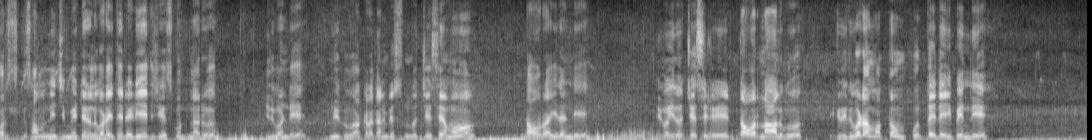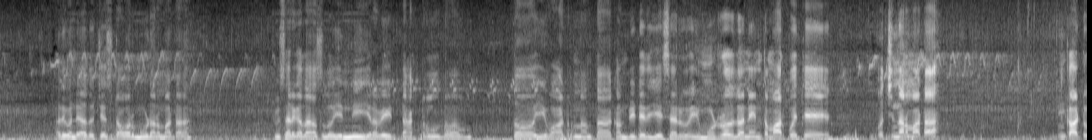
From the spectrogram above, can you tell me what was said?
వర్క్స్కి సంబంధించి మెటీరియల్ కూడా అయితే రెడీ అయితే చేసుకుంటున్నారు. ఇదిగోండి మీకు అక్కడ కనిపిస్తుంది వచ్చేసేమో టవర్ ఐదండి. ఇక ఇది వచ్చేసి టవర్ నాలుగు. ఇక్కడ ఇది కూడా మొత్తం పూర్తి అయితే అయిపోయింది. అదిగోండి అది వచ్చేసి టవర్ మూడు అనమాట చూసారు కదా అసలు ఎన్ని ఇరవై ట్రాక్టర్లతో ఈ వాటర్ని అంతా కంప్లీట్ అయితే చేశారు. ఈ మూడు రోజుల్లోనే ఇంత మార్పు అయితే వచ్చిందనమాట ఇంకా అటు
